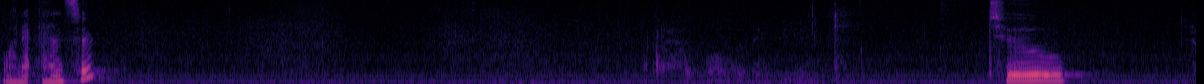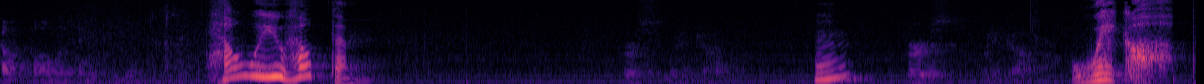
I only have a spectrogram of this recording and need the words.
Want to answer? To help all living beings. How will you help them? First, wake up. Hmm? First, wake up. Wake up.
